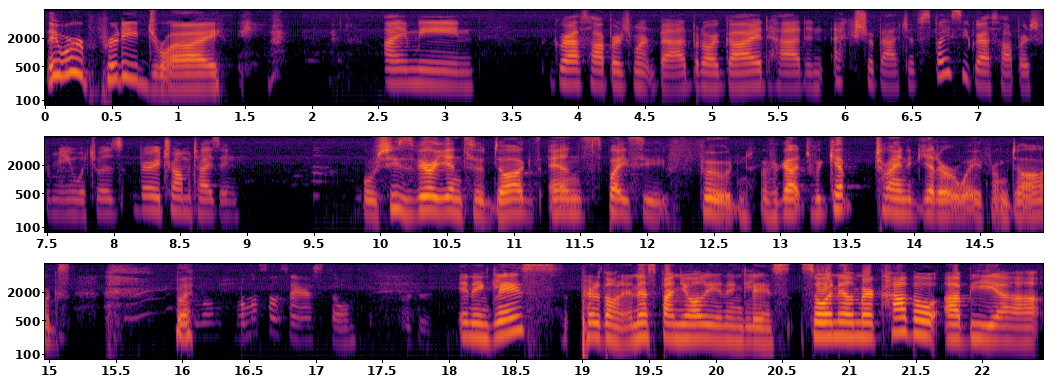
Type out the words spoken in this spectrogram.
they were pretty dry. I mean, grasshoppers weren't bad, but our guide had an extra batch of spicy grasshoppers for me, which was very traumatizing. Oh, she's very into dogs and spicy food. I forgot. We kept trying to get her away from dogs. but Vamos a hacer esto. En inglés, perdón, en español y en inglés. So, en el mercado había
